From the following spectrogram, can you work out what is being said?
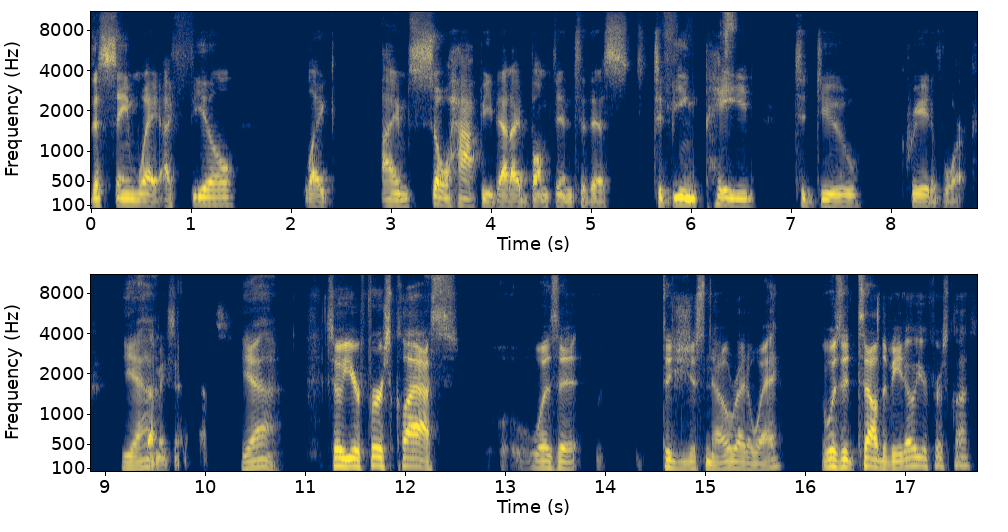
the same way. I feel like I'm so happy that I bumped into this, to being paid to do creative work. Yeah. that makes sense. Yeah. So your first class, was it, did you just know right away? Was it Sal DeVito, your first class?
